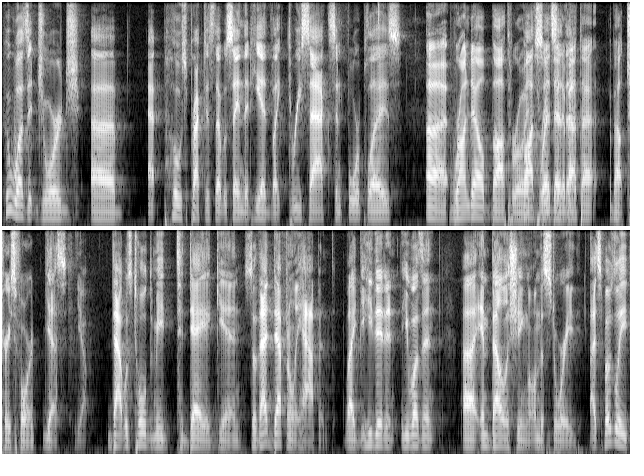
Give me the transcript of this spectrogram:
who was it, George, uh, at post practice that was saying that he had like three sacks and four plays? Uh, Rondell Bothroyd, Bothroyd said that said about that. that about Trace Ford. Yes. Yeah. That was told to me today again. So that definitely happened. Like he didn't, he wasn't uh, embellishing on the story. I supposedly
